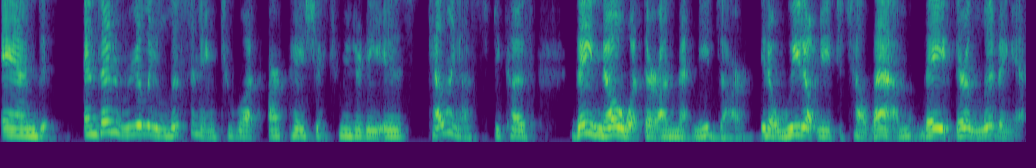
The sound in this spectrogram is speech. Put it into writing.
and and then really listening to what our patient community is telling us because they know what their unmet needs are. You know, we don't need to tell them; they they're living it.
